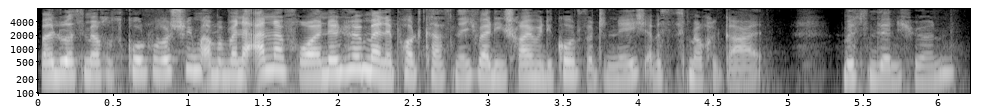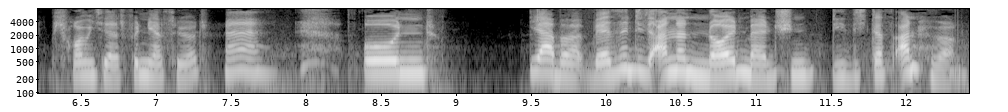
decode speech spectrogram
weil du hast mir auch das Codewort geschrieben, aber meine anderen Freundinnen hören meine Podcasts nicht, weil die schreiben mir die Codewörter nicht, aber es ist mir auch egal. Müssen sie ja nicht hören. Ich freue mich sehr, dass Finja es hört. Und ja, aber wer sind diese anderen neun Menschen, die sich das anhören?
